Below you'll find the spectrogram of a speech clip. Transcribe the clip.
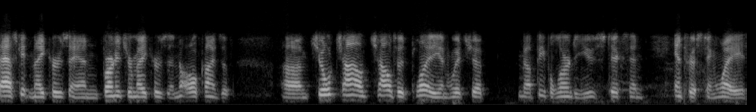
basket makers and furniture makers and all kinds of um, child childhood play in which uh, people learn to use sticks in interesting ways.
